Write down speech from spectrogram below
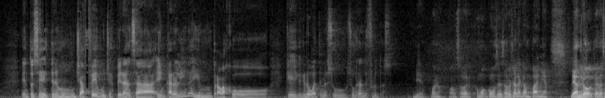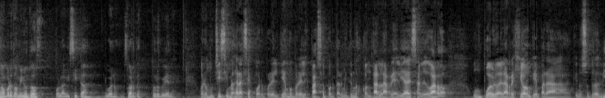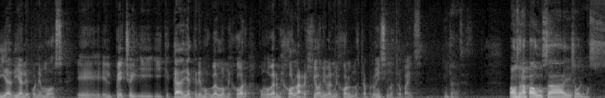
Entonces tenemos mucha fe, mucha esperanza en Carolina y en un trabajo que, creo va a tener sus grandes frutos. Bien, bueno, vamos a ver cómo, cómo se desarrolla la campaña. Leandro, te agradecemos por estos minutos, por la visita y bueno, suerte, todo lo que viene. Bueno, muchísimas gracias por, por el tiempo, por el espacio, por permitirnos contar la realidad de San Eduardo, un pueblo de la región que para que nosotros día a día le ponemos eh, el pecho y, que cada día queremos verlo mejor, como ver mejor la región y ver mejor nuestra provincia y nuestro país. Muchas gracias. Vamos a una pausa y ya volvemos.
